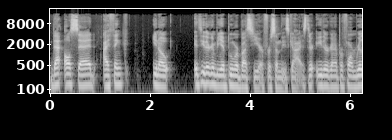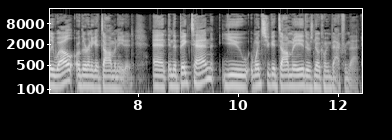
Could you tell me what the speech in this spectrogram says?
That all said, I think you know it's either going to be a boomer bust year for some of these guys. They're either going to perform really well or they're going to get dominated. And in the Big Ten, you once you get dominated, there's no coming back from that.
